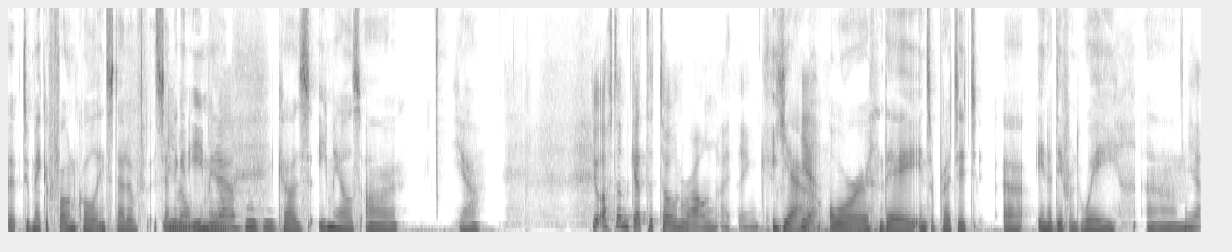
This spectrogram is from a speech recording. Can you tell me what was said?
uh, to make a phone call instead of sending an email yeah Mhm. because emails are, yeah, You often get the tone wrong, I think. yeah, Yeah. or they interpret it uh, in a different way. Um, Yeah.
